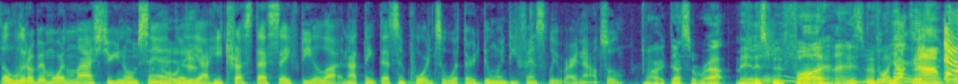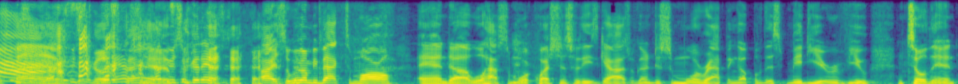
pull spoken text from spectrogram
a little bit more than last year. You know what I'm saying? Oh, but yeah. yeah, he trusts that safety a lot, and I think that's important to what they're doing defensively right now too. All right, that's a wrap, man. It's been fun. This has been fun. Y'all Time got- goes fast. Y'all some good Goes answers. Y'all give some good answers. All right, so we're gonna be back tomorrow, and uh, we'll have some more questions for these guys. We're gonna do some more wrapping up of this mid-year review. Until then,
